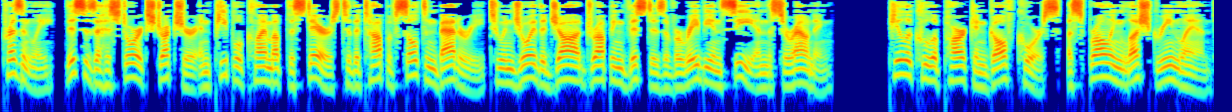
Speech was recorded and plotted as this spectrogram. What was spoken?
Presently, this is a historic structure and people climb up the stairs to the top of Sultan Battery to enjoy the jaw-dropping vistas of Arabian Sea and the surrounding. Pilikula Park and Golf Course, a sprawling lush green land.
